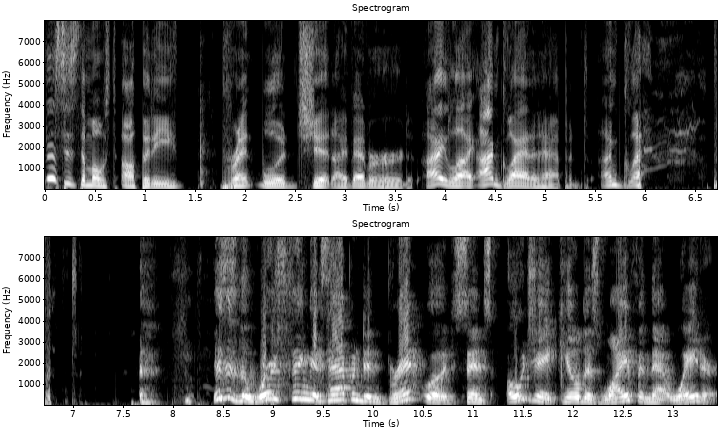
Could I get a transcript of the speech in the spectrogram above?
this? Is the most uppity Brentwood shit I've ever heard. I like. I'm glad it happened. I'm glad. This is the worst thing that's happened in Brentwood since OJ killed his wife and that waiter.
